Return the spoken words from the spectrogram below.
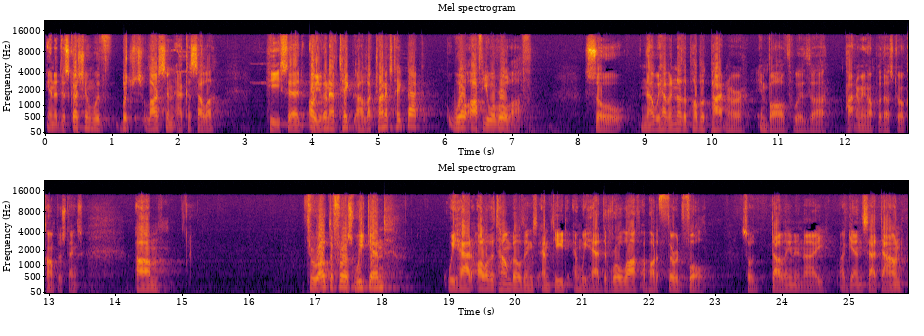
in a discussion with Butch Larson at Casella, he said, oh, you're going to have take, uh, electronics take back? We'll offer you a roll-off. So now we have another public partner involved with, uh, partnering up with us to accomplish things. Um, Throughout the first weekend, we had all of the town buildings emptied, and we had the roll-off about a third full. So Darlene and I, again, sat down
